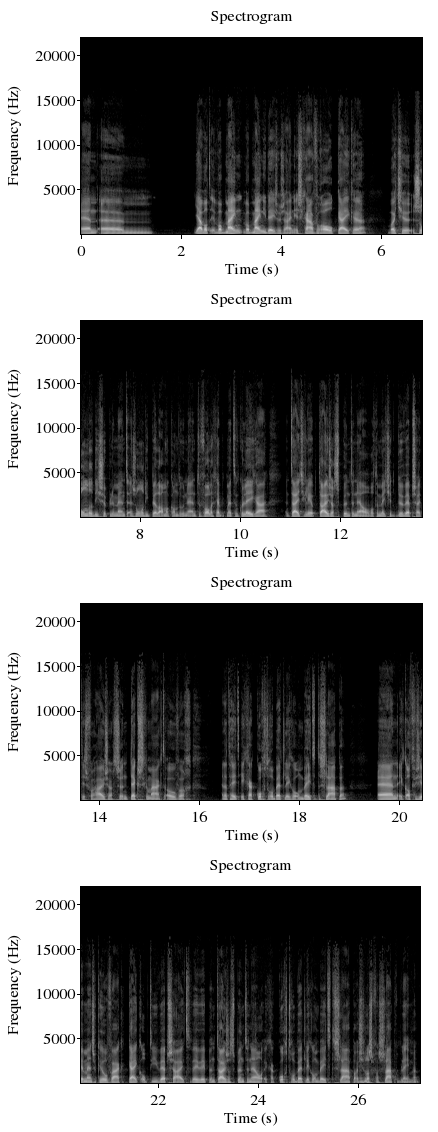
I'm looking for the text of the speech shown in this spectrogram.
En ehm, ja, wat, wat, mijn, wat mijn idee zou zijn, is ga vooral kijken wat je zonder die supplementen en zonder die pillen allemaal kan doen. En toevallig heb ik met een collega een tijdje geleden op thuisarts.nl, wat een beetje de website is voor huisartsen, een tekst gemaakt over. En dat heet Ik ga korter op bed liggen om beter te slapen. En ik adviseer mensen ook heel vaak, kijk op die website www.thuisarts.nl. Ik ga korter op bed liggen om beter te slapen als je Mhm. last hebt van slaapproblemen.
